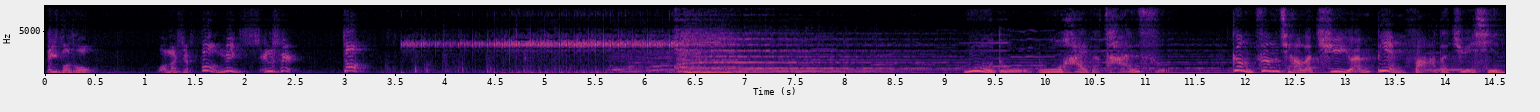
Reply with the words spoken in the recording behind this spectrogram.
李左图，我们是奉命行事，目睹乌亥的惨死，更增强了屈原变法的决心。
